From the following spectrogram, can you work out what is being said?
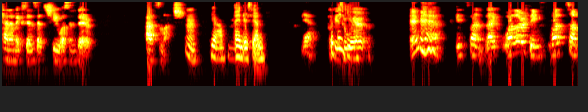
kind of makes sense that she wasn't there as much. Yeah, I understand. Yeah, But Okay, thank so you. we're. Eh? yeah, it's fun. Like, what other things? What some?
